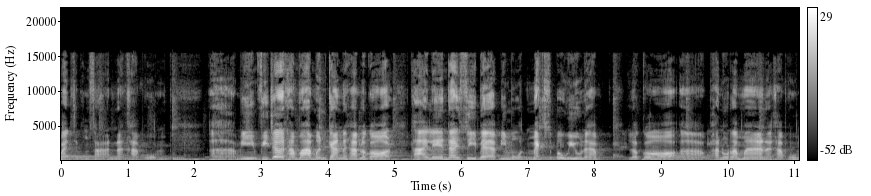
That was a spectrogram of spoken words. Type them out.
180 องศานะครับผมมีฟีเจอร์ Time Warp เหมือนกันนะครับ แล้วก็ถ่ายเลนส์ได้ 4 แบบ มีโหมด Max Super View นะครับ แล้วก็พาโนรามานะครับผม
